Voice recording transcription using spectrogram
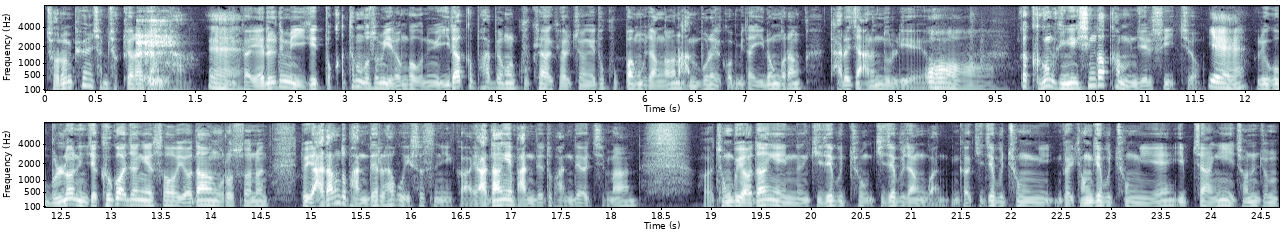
저런 표현이 참 적절하지 않다. 예. 그러니까 예를 들면 이게 똑같은 모습이 이런 거거든요. 이라크 파병을 국회가 결정해도 국방부 장관은 안 보낼 겁니다. 이런 거랑 다르지 않은 논리예요. 오. 어. 그러니까 그건 굉장히 심각한 문제일 수 있죠. 예. 그리고 물론 이제 그 과정에서 여당으로서는 또 야당도 반대를 하고 있었으니까 야당의 반대도 반대였지만 어, 정부 여당에 있는 기재부총 기재부 장관, 그러니까 기재부총리, 그러니까 경제부총리의 입장이 저는 좀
